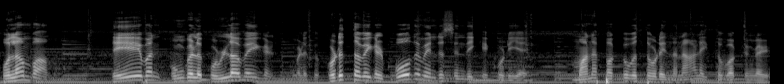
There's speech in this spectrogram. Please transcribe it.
புலம்பாமல் தேவன் உங்களுக்கு உள்ளவைகள் உங்களுக்கு கொடுத்தவைகள் போதும் என்று சிந்திக்கக்கூடிய மனப்பக்குவத்தோடு இந்த நாளை துவக்கங்கள்.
